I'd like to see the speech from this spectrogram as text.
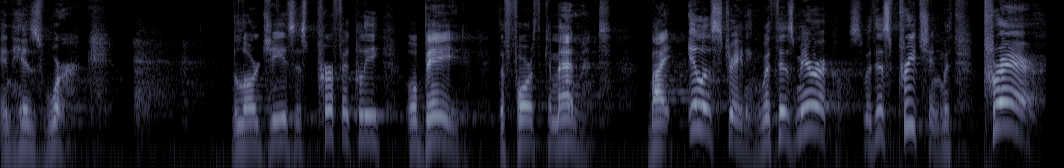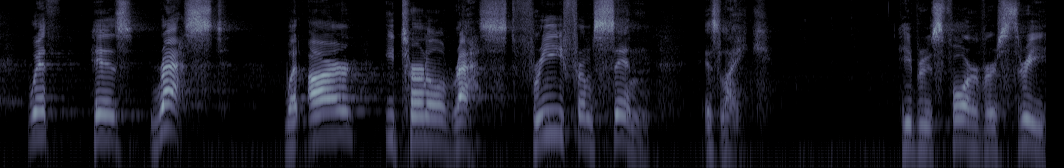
in his work. The Lord Jesus perfectly obeyed the fourth commandment by illustrating with his miracles, with his preaching, with prayer, with his rest, what our eternal rest, free from sin, is like. Hebrews 4, verse 3,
